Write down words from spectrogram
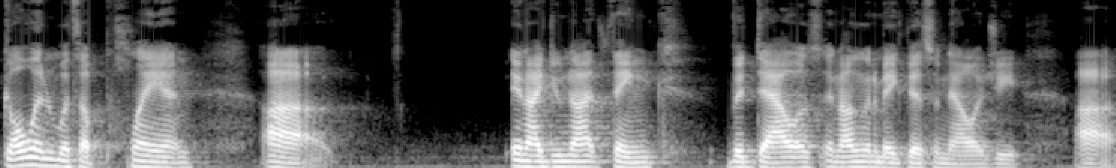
go in with a plan. Uh, and I do not think the Dallas, and I'm going to make this analogy. Uh,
